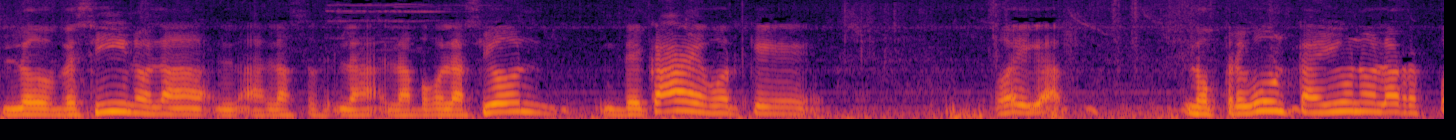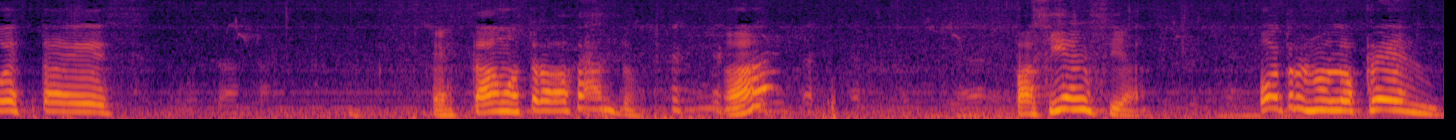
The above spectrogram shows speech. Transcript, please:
los vecinos, la, población decae porque, oiga, nos preguntan y uno la respuesta es, estamos trabajando. ¿Ah? Paciencia. Otros no lo creen.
